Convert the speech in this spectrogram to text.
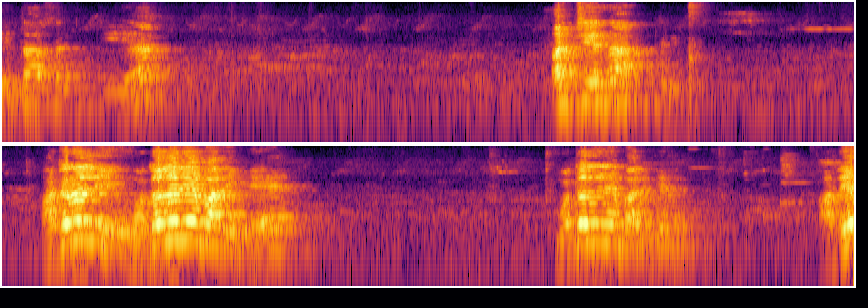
ಹಿತಾಸಕ್ತಿಯ ಅರ್ಜಿಯನ್ನು ಹಾಕ್ತೀವಿ ಅದರಲ್ಲಿ ಮೊದಲನೇ ಬಾರಿಗೆ ಮೊದಲನೇ ಬಾರಿಗೆ ಅದೇ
